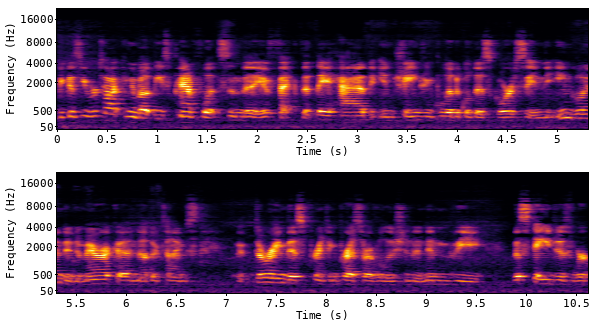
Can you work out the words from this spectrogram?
because you were talking about these pamphlets and the effect that they had in changing political discourse in England, in America, and other times during this printing press revolution, and in the the stages where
